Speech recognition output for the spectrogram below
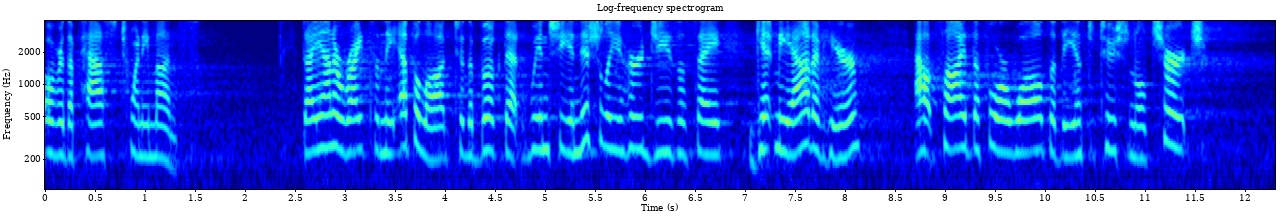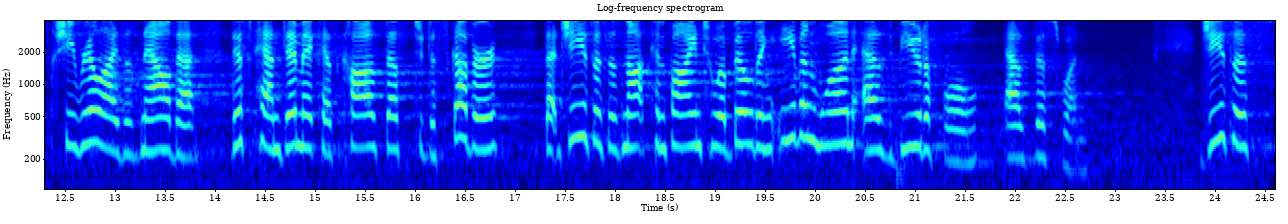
over the past 20 months. Diana writes in the epilogue to the book that when she initially heard Jesus say, Get me out of here, outside the four walls of the institutional church, she realizes now that this pandemic has caused us to discover that Jesus is not confined to a building, even one as beautiful as this one. Jesus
